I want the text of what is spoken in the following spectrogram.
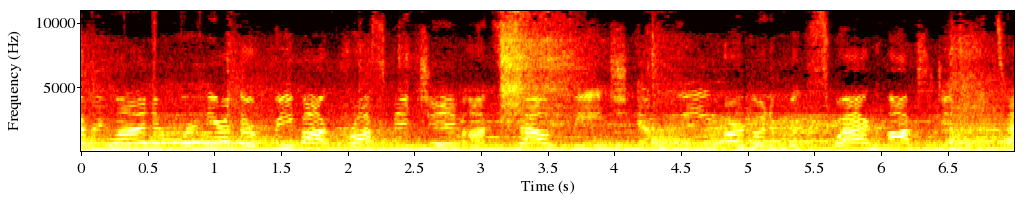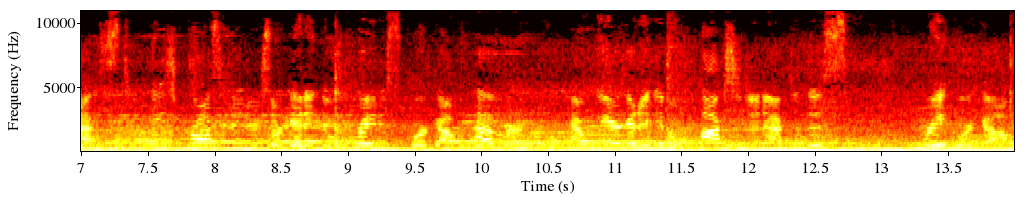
everyone, we're here at the Reebok CrossFit Gym on South Beach and we are going to put swag oxygen to the test. These CrossFitters are getting the greatest workout ever and we are going to give them oxygen after this great workout.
